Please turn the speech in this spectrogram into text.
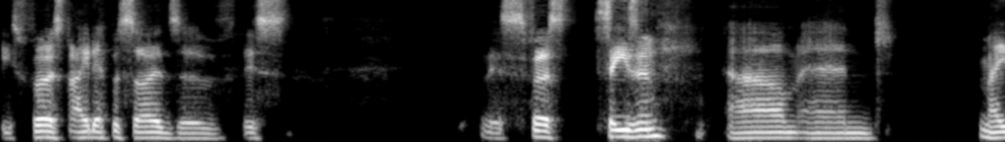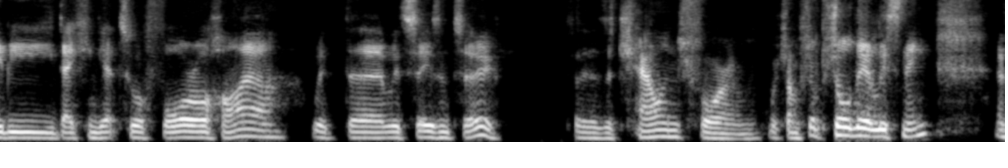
these first eight episodes of this this first season, um, and maybe they can get to a four or higher with the with season two. So there's a challenge for them, which I'm, I'm sure they're listening.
